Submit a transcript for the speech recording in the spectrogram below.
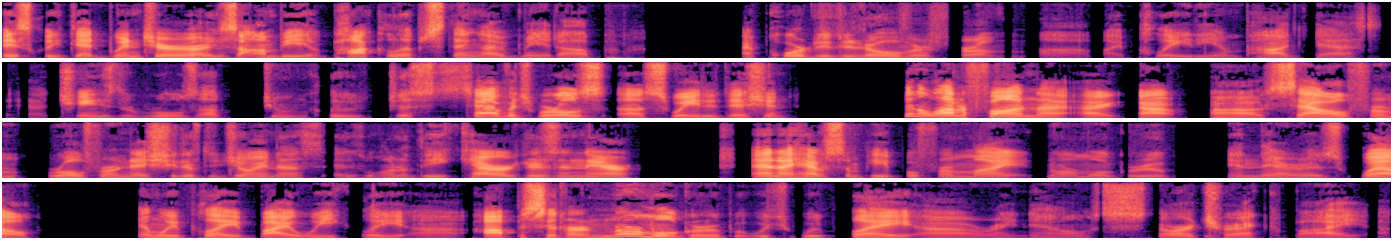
basically Dead Winter, a zombie apocalypse thing I've made up. I ported it over from uh, my Palladium podcast and changed the rules up to include just Savage Worlds uh, SWADE Edition. It's been a lot of fun. I, I got uh, Sal from Roll for Initiative to join us as one of the characters in there. And I have some people from my normal group in there as well and we play bi-weekly uh, opposite our normal group which we play uh, right now star trek by uh,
